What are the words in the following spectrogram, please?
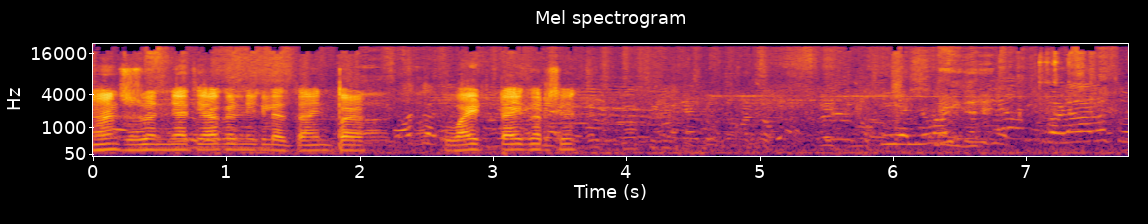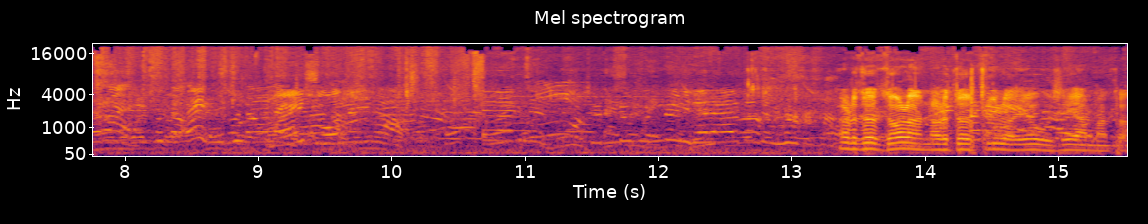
હંસ ત્યાંથી આગળ નીકળ્યા હતા એની પર વ્હાઈટ ટાઈગર છે. અડધો ધોળો ને અડધો પીળો એવું છે આમાં તો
